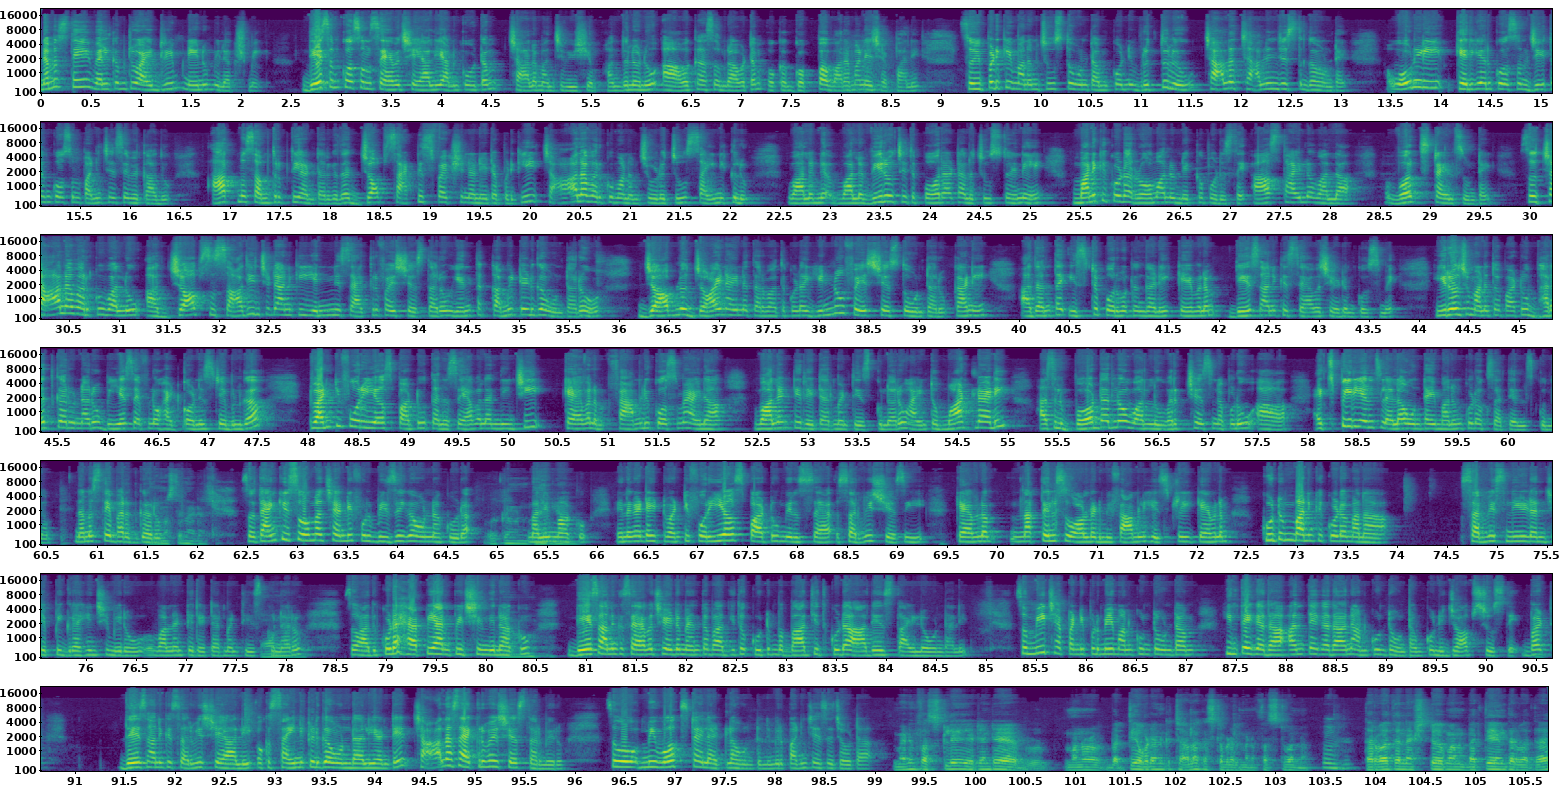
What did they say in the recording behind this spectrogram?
నమస్తే welcome to I dream. నేను మీ లక్ష్మి. దేశం కోసం సేవ చేయాలి అనుకోవటం చాలా మంచి విషయం. అందులోనూ ఆ అవకాశం రావటం ఒక గొప్ప వరం అనే చెప్పాలి. సో ఇప్పటికీ మనం చూస్తూ ఉంటాం కొన్ని వృత్తులు చాలా ఛాలెంజెస్గా ఉంటాయి. ఓన్లీ కెరియర్ కోసం జీతం కోసం పనిచేసేవి కాదు. ఆత్మ సంతృప్తి అంటారు కదా. జాబ్ సాటిస్ఫాక్షన్ అనేటప్పటికీ చాలా వరకు మనం చూడొచ్చు సైనికులు వాళ్ళని వాళ్ళ వీరోచిత పోరాటాలు చూస్తేనే మనకి కూడా రోమాలు నెక్క పొడుస్తాయి. ఆ స్థాయిలో వాళ్ళ వర్క్ స్టైల్స్ ఉంటాయి. సో చాలా వరకు వాళ్ళు ఆ జాబ్స్ సాధించడానికి ఎన్ని సాక్రిఫైస్ చేస్తారో ఎంత కమిటెడ్గా ఉంటారో జాబ్లో జాయిన్ అయిన తర్వాత కూడా ఎన్నో ఫేస్ చేస్తూ ఉంటారు. కానీ అదంతా ఇష్టపూర్వకంగానే కేవలం దేశానికి సేవ చేయడం కోసమే. ఈరోజు మనతో పాటు భరత్ గారు ఉన్నారు. బీఎస్ఎఫ్లో హెడ్ కానిస్టేబుల్గా ట్వంటీ ఫోర్ ఇయర్స్ పాటు తన సేవలు అందించి కేవలం ఫ్యామిలీ కోసమే ఆయన వాలంటీర్ రిటైర్మెంట్ తీసుకున్నారు. ఆయనతో మాట్లాడి అసలు బార్డర్లో వాళ్ళు వర్క్ చేసినప్పుడు ఆ ఎక్స్పీరియన్స్లు ఎలా ఉంటాయి మనం కూడా ఒకసారి తెలుసుకుందాం. నమస్తే భరత్ గారు. So thank you so much అండి. ఫుల్ బిజీగా ఉన్నా కూడా. మళ్ళీ. మాకు ఎందుకంటే ట్వంటీ ఫోర్ ఇయర్స్ పాటు మీరు సర్వీస్ చేసి కేవలం నాకు తెలుసు ఆల్రెడీ మీ ఫ్యామిలీ హిస్టరీ కేవలం కుటుంబానికి కూడా మన సర్వీస్ నీడ్ అని చెప్పి గ్రహించి మీరు వాలంటీర్ రిటైర్మెంట్ తీసుకున్నారు. సో అది కూడా హ్యాపీ అనిపించింది నాకు. దేశానికి సేవ చేయడం ఎంత బాధ్యత కుటుంబ బాధ్యత కూడా అదే స్థాయిలో ఉండాలి. సో మీరు చెప్పండి. ఇప్పుడు మేము అనుకుంటూ ఉంటాం ఇంతే కదా అంతే కదా అని అనుకుంటూ ఉంటాం కొన్ని జాబ్స్ చూస్తే. బట్ దేశానికి సర్వీస్ చేయాలి ఒక సైనికుడిగా ఉండాలి అంటే చాలా సాక్రిఫైస్ చేస్తారు మీరు. సో మీ వర్క్ స్టైల్ ఎట్లా ఉంటుంది? మీరు పని చేసే చోట? మేడం ఫస్ట్లో ఏంటంటే మనం భర్తీ అవ్వడానికి చాలా కష్టపడాలి మేడం ఫస్ట్ వన్ తర్వాత నెక్స్ట్ మనం భర్తీ అయిన తర్వాత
